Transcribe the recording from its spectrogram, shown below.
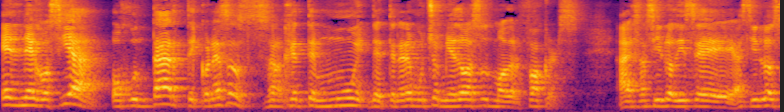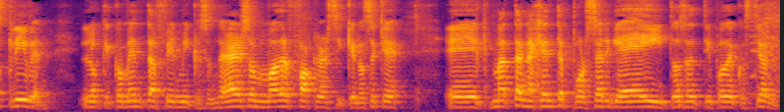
el negociar o juntarte con esos son gente muy, de tener mucho miedo a esos motherfuckers. Ah, así lo dice, así lo escriben, lo que comenta Phil Mickelson, son motherfuckers y que no sé qué, eh, matan a gente por ser gay y todo ese tipo de cuestiones.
